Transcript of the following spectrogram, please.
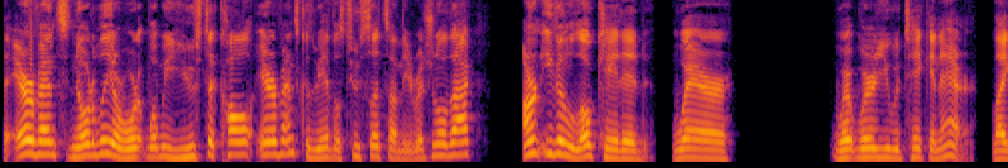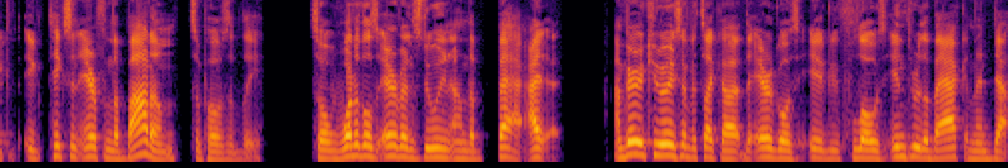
The air vents, notably, or what we used to call air vents, because we had those two slits on the original dock, aren't even located where, where where you would take an air. Like it takes an air from the bottom, supposedly. So what are those air vents doing on the back? I I'm very curious if it's like a, the air goes it flows in through the back and then da-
